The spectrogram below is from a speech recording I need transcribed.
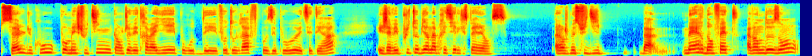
seule du coup pour mes shootings quand je devais travailler pour des photographes poser pour eux, etc. Et j'avais plutôt bien apprécié l'expérience. Alors je me suis dit, bah merde en fait, à 22 ans,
